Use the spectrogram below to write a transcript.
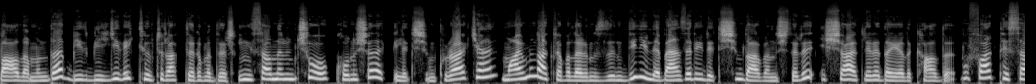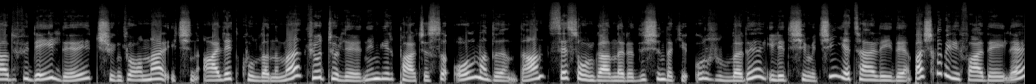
bağlamında bir bilgi ve kültür aktarımıdır. İnsanların çoğu konuşarak iletişim kurarken maymun akrabalarımızın dil ile benzer iletişim davranışları işaretlere dayalı kaldı. Bu fark tesadüfi değildi çünkü onlar için alet kullanımı kültürlerinin bir parçası olmadığından ses organları dışındaki uzuvları iletişim için yeterliydi. Başka bir ifadeyle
